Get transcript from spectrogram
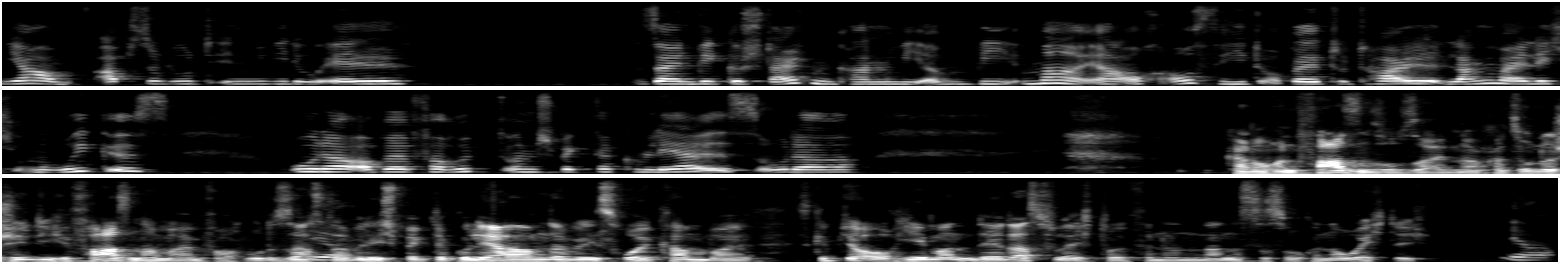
ja absolut individuell seinen Weg gestalten kann, wie, wie immer er auch aussieht. Ob er total langweilig und ruhig ist oder ob er verrückt und spektakulär ist oder. Kann auch in Phasen so sein. Ne? Kannst du unterschiedliche Phasen haben, einfach, wo du sagst, ja. da will ich spektakulär haben, da will ich es ruhig haben, weil es gibt ja auch jemanden, der das vielleicht toll findet und dann ist das auch genau richtig. Ja.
